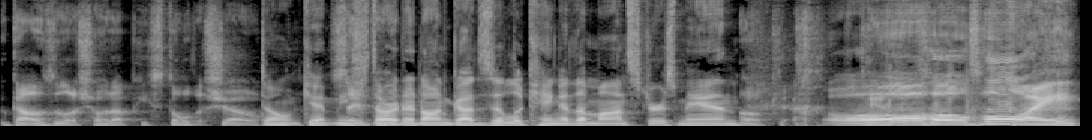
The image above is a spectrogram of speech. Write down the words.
Godzilla showed up, he stole the show. Don't get me Same thing- started on Godzilla King of the Monsters, man. Okay. Oh boy.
